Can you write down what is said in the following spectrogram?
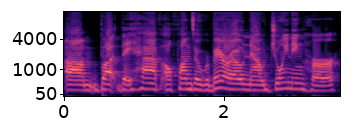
Um, but they have Alfonso Ribeiro now joining her.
